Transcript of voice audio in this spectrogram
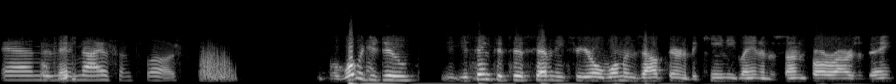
and Okay. the Niacin Plus. Well, what would you do? You think that this 73 year old woman's out there in a bikini laying in the sun four hours a day?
